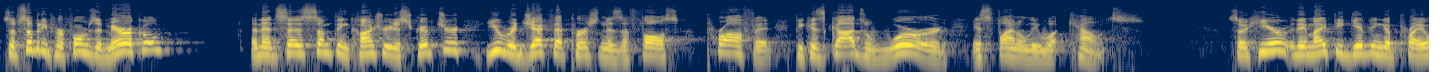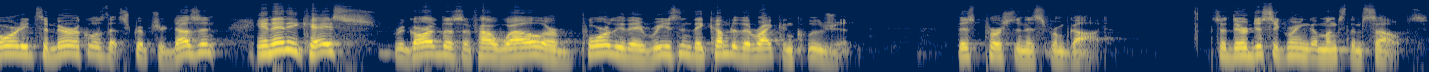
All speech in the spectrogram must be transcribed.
So if somebody performs a miracle and then says something contrary to Scripture, you reject that person as a false prophet because God's word is finally what counts. So here they might be giving a priority to miracles that Scripture doesn't. In any case, regardless of how well or poorly they reason, they come to the right conclusion. This person is from God. So they're disagreeing amongst themselves.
